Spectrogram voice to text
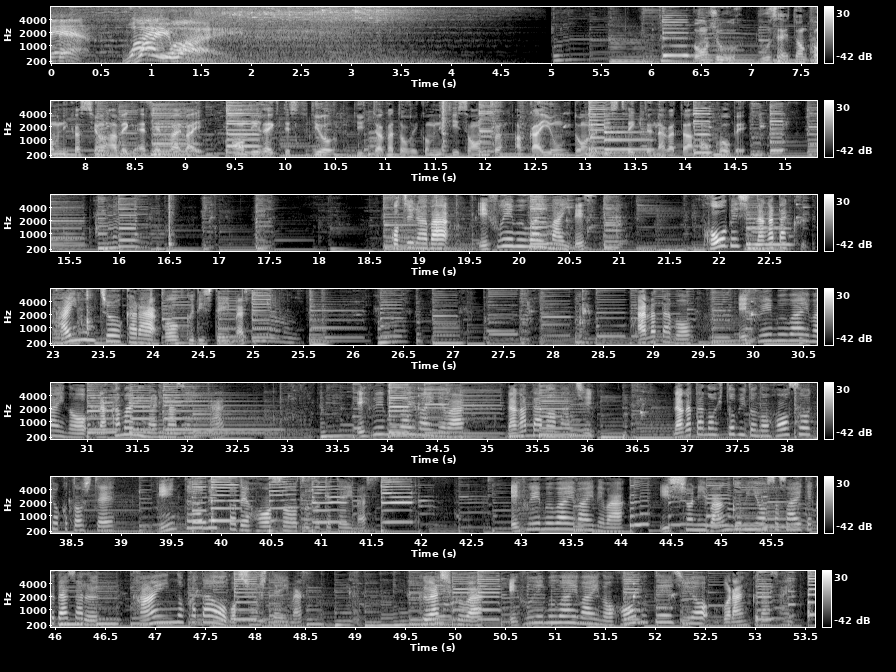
FM YY Bonjour, vous êtes en communication avec FM YY, en direct des studios du Tagatori Community Center à Kayun dans le district de Nagata en Kobe. こちらは FMYY です。神戸市長田区海運町からお送りしています。なたも FMYY の仲間になりませんか ?FMYY では永田の街永田の人々の放送局としてインターネットで放送を続けています。FMYY では一緒に番組を支えてくださる会員の方を募集しています。詳しくは FMYY のホームページをご覧ください。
